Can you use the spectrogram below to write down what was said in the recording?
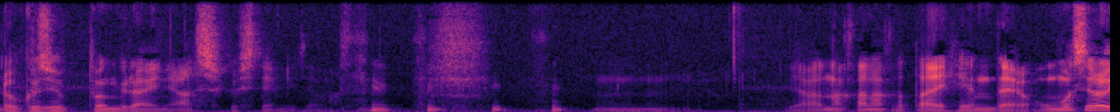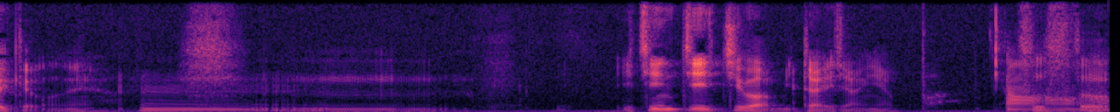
60分ぐらいに圧縮して見てますね、うん、いやなかなか大変だよ。面白いけどね。ううん。ん1日1話見たいじゃんやっぱそうすると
